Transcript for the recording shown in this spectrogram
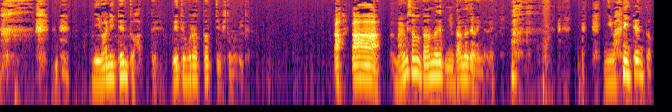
庭にテント張って寝てもらったっていう人もいた。あ、ああ、まゆみさんの旦那、旦那じゃないんだね。庭にテントって。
